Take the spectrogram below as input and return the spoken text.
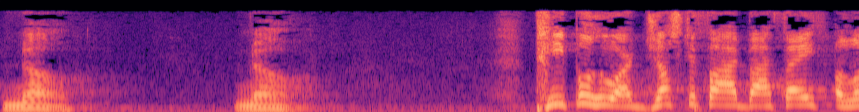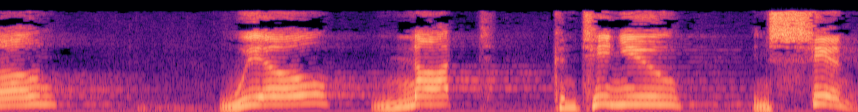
No. No. People who are justified by faith alone will not continue in sin.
